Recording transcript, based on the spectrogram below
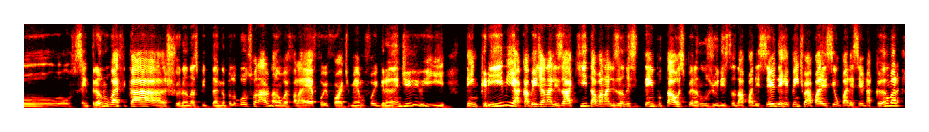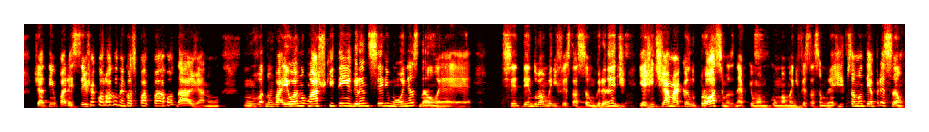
o Centrão não vai ficar chorando as pitangas pelo Bolsonaro, não. Vai falar, é, foi forte mesmo, foi grande e tem crime. Acabei de analisar aqui, estava analisando esse tempo tal, esperando os juristas dar parecer. De repente vai aparecer um parecer da Câmara, já tem o parecer, já coloca o negócio para rodar. Já não, não, não vai. Eu não acho que tenha grandes cerimônias, não. É, tendo uma manifestação grande, e a gente já marcando próximas, né? Porque uma, com uma manifestação grande, a gente precisa manter a pressão.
